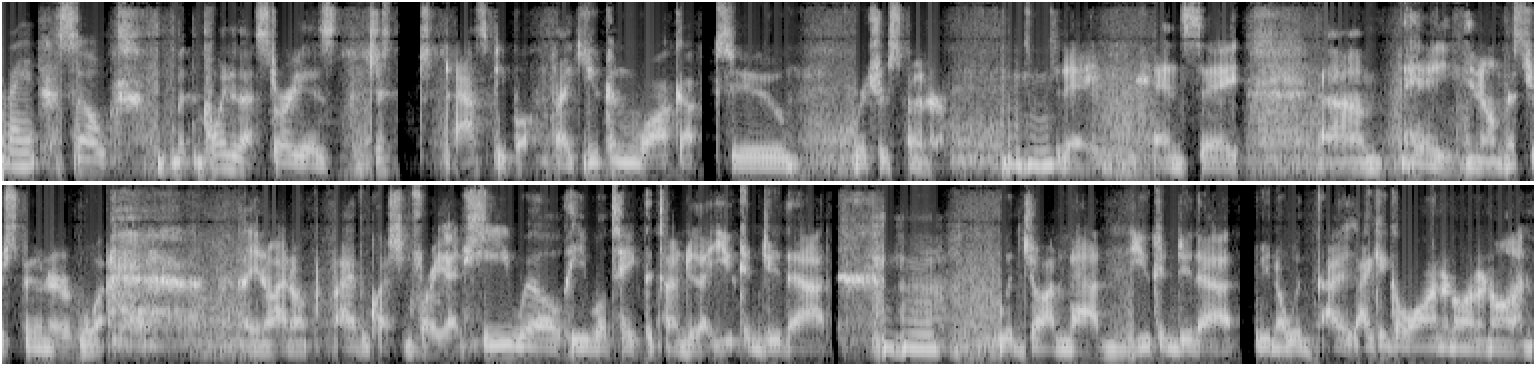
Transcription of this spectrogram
Right. So, but the point of that story is just ask people. Like you can walk up to Richard Spooner mm-hmm. today and say, um, "Hey, you know, Mr. Spooner, what, you know, I don't, I have a question for you," and he will he will take the time to do that. You can do that mm-hmm. with John Madden. You can do that. You know, with I, I could go on and on and on.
